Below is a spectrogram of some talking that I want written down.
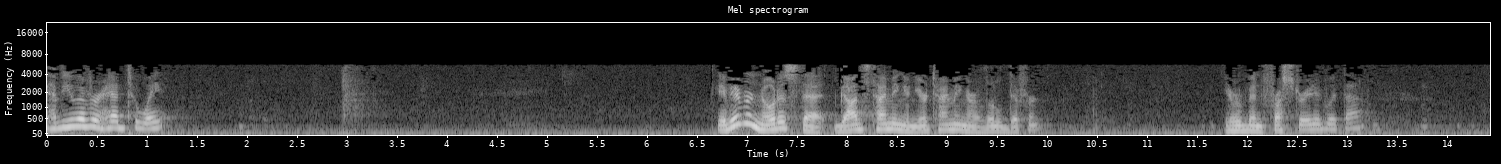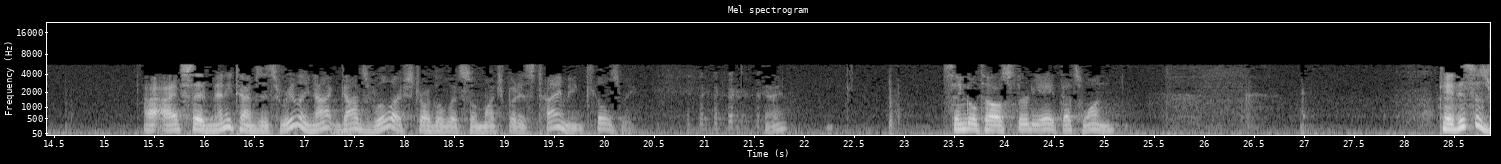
have you ever had to wait? Have you ever noticed that God's timing and your timing are a little different? You ever been frustrated with that? I, I've said many times it's really not God's will I've struggled with so much, but His timing kills me. Okay? Singletel's 38, that's one. Okay, this is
